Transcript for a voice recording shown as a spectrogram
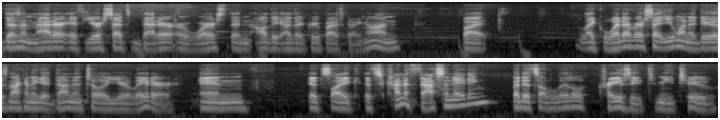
doesn't matter if your set's better or worse than all the other group buys going on but like whatever set you want to do is not going to get done until a year later. And it's like it's kind of fascinating but it's a little crazy to me too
